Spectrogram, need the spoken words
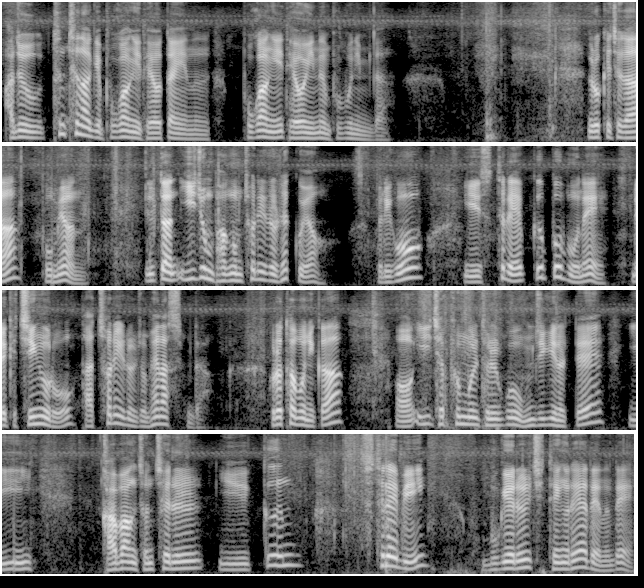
아주 튼튼하게 보강이 되었다 있는 보강이 되어 있는 부분입니다. 이렇게 제가 보면 일단 이중 방음 처리를 했고요. 그리고 이 스트랩 끝 부분에 이렇게 징으로 다 처리를 좀 해놨습니다. 그렇다 보니까 어, 이 제품을 들고 움직일 때 이 가방 전체를 이 끈 스트랩이 무게를 지탱을 해야 되는데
